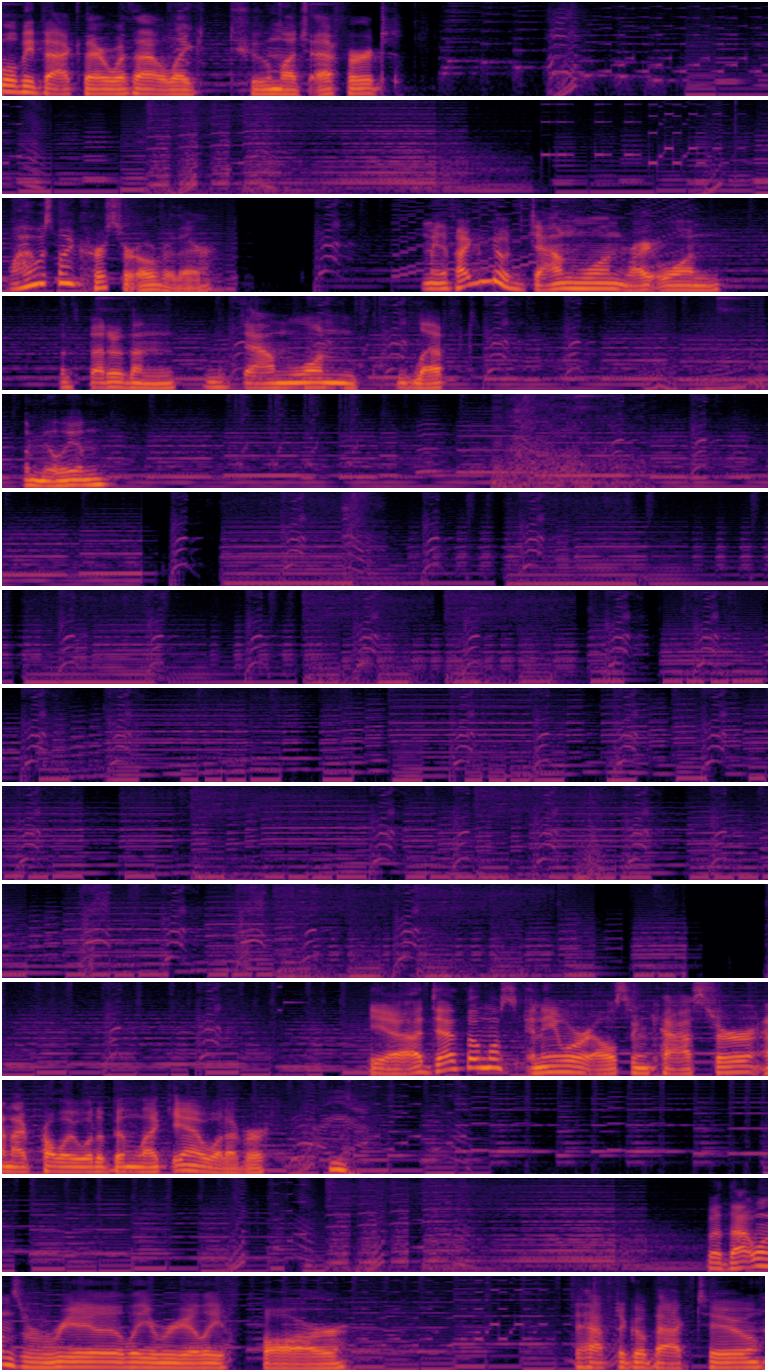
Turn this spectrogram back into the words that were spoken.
We'll be back there without like too much effort. Why was my cursor over there? I mean, if I can go down one, right one, that's better than down one, left a million. Yeah, a death almost anywhere else in Castor, and I probably would have been like, yeah, whatever. but that one's really, really far to have to go back to.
